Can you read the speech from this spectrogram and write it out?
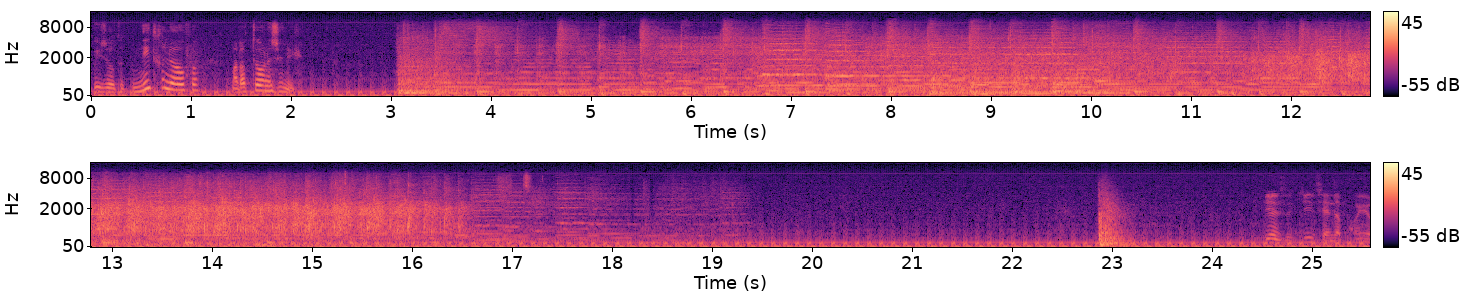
u zult het niet geloven, maar dat tonen ze nu. 电视机前的朋友，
